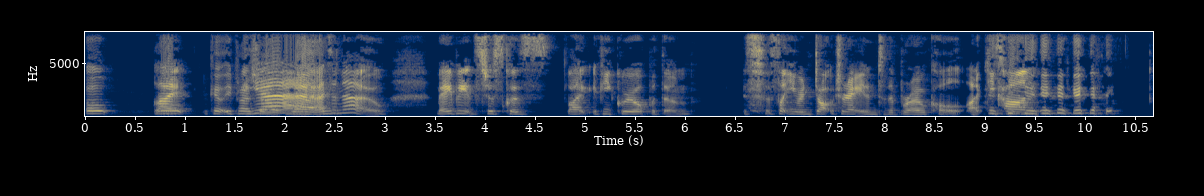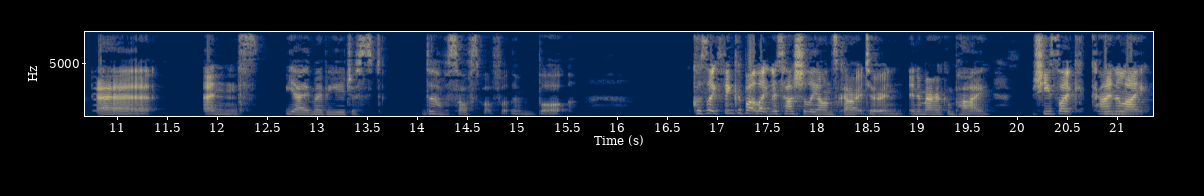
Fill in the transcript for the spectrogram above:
oh, Like oh, guilty pleasure. yeah, I don't know. Maybe it's just because like if you grew up with them, it's, it's like you're indoctrinated into the bro cult. Like you can't. uh, and yeah, maybe you just don't have a soft spot for them, but because like think about like Natasha Lyonne's character in in American Pie, she's like kind of Mhm. like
